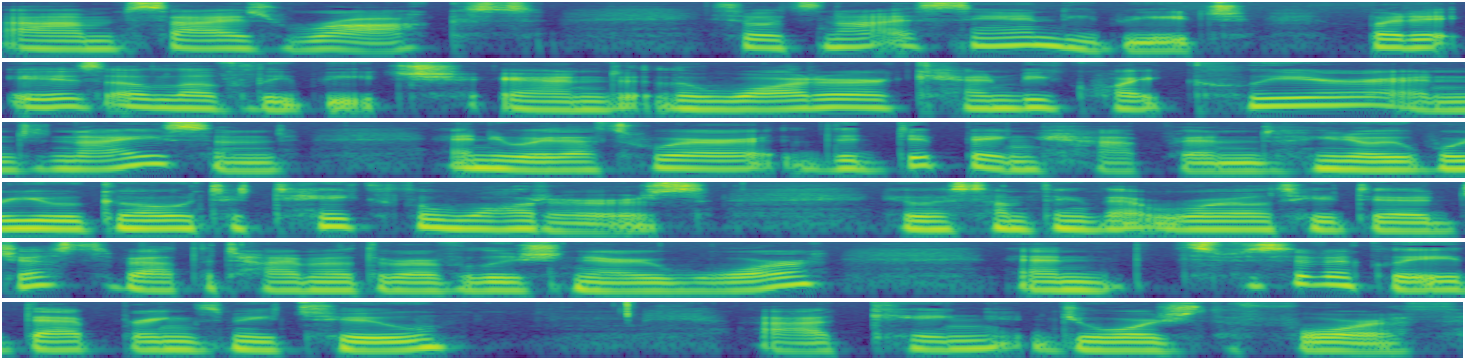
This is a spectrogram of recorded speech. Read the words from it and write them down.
um, size rocks. So it's not a sandy beach, but it is a lovely beach. And the water can be quite clear and nice. And anyway, that's where the dipping happened, you know, where you would go to take the waters. It was something that royalty did just about the time of the Revolutionary War. And specifically, that brings me to uh, King George IV.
